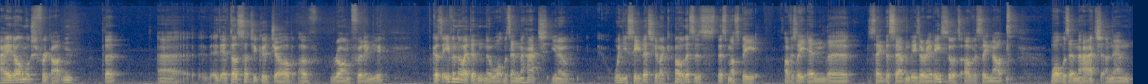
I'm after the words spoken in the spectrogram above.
I had almost forgotten that uh, it, it does such a good job of wrong footing you. Because even though I didn't know what was in the hatch, you know, when you see this, you're like, oh, this is this must be obviously in the say the seventies or eighties, so it's obviously not what was in the hatch, and then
